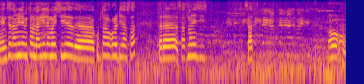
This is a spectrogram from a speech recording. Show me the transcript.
यांच्या दामणीला मित्रांनो लागलेल्या म्हैशी अं, खूप चांगल्या क्वालिटीच्या असतात. तर अं, सात महिन्याची सात हो हो.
